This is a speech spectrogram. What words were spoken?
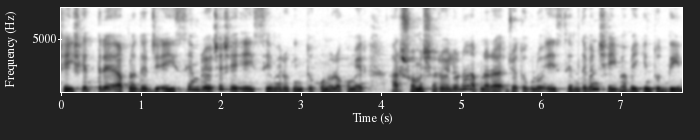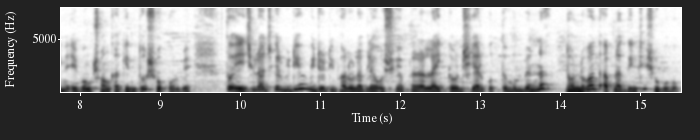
সেই ক্ষেত্রে আপনাদের যে এইচ সি এম রয়েছে, সেই এইচ সি এমেরও কিন্তু কোনো রকমের আর সমস্যা রইল না। আপনারা যতগুলো এইচ সিএম দেবেন, সেইভাবেই কিন্তু দিন এবং সংখ্যা কিন্তু শো করবে। তো এই ছিল আজকের ভিডিও ভিডিওটি ভালো লাগলে অবশ্যই আপনারা লাইক কমেন্ট শেয়ার করতে ভুলবেন না। ধন্যবাদ। আপনার দিনটি শুভ হোক।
